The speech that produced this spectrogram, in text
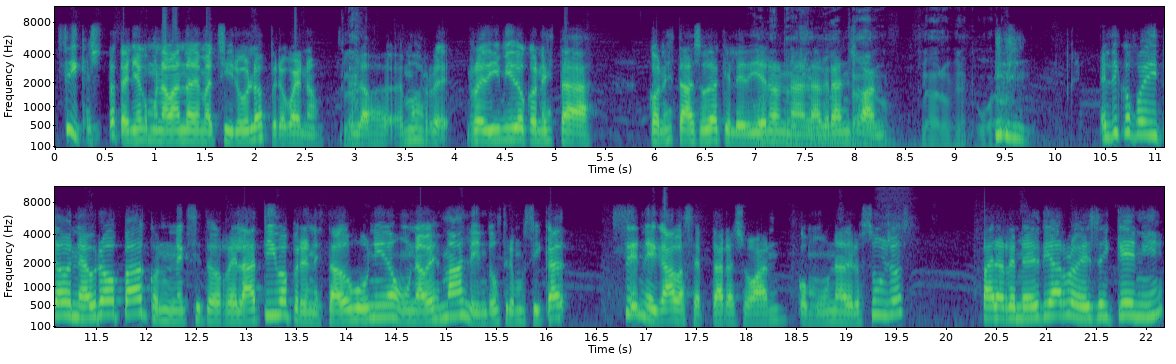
Sí, que yo tenía como una banda de machirulos, pero bueno, los hemos redimido con esta con esta ayuda que le dieron a la gran Joan. Claro, mira qué bueno. El disco fue editado en Europa con un éxito relativo, pero en Estados Unidos, una vez más, la industria musical se negaba a aceptar a Joan como una de los suyos para remediarlo, ella y Kenny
